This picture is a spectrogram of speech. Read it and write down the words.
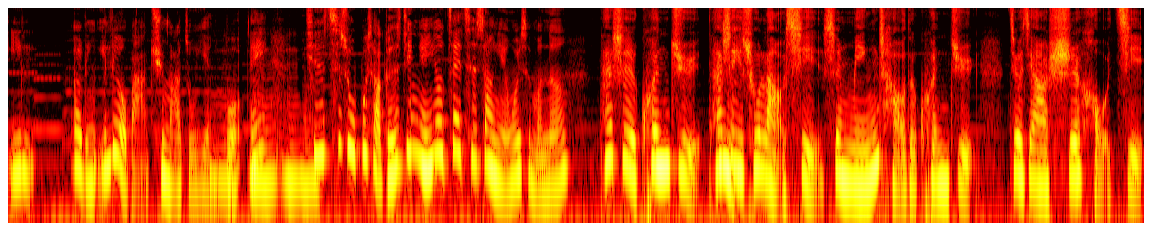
一二零一六吧，去马祖演过。哎，其实次数不少，可是今年又再次上演，为什么呢？它是昆剧，它是一出老戏，是明朝的昆剧，就叫《狮吼记》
